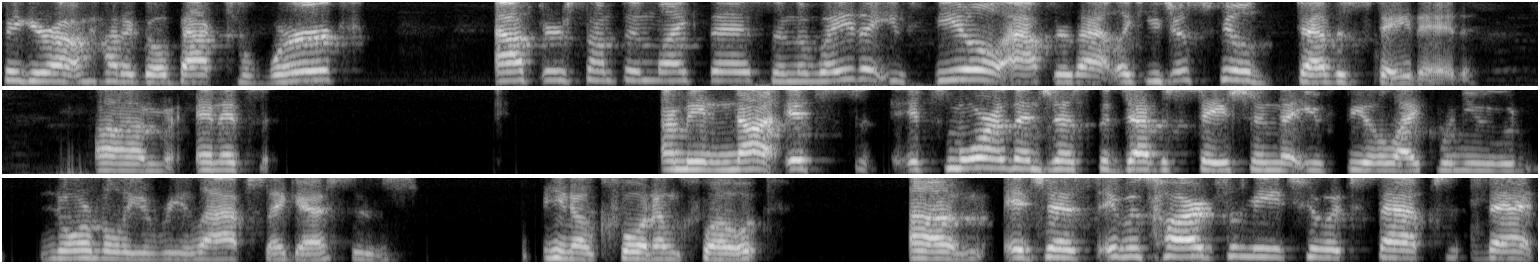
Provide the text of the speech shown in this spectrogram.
figure out how to go back to work after something like this. And the way that you feel after that like you just feel devastated. Um, and it's i mean not it's it's more than just the devastation that you feel like when you normally relapse i guess is you know quote unquote. Um, it just it was hard for me to accept that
